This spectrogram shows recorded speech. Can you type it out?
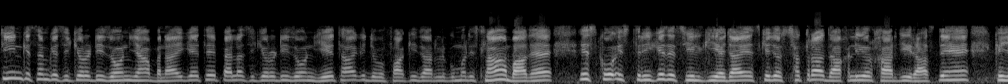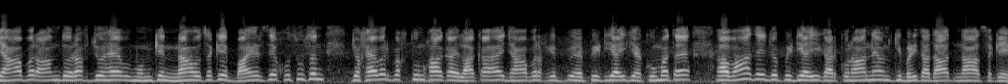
تین قسم کے سیکیورٹی زون یہاں بنائے گئے تھے۔ پہلا سیکیورٹی زون یہ تھا کہ جو وفاقی دارالحکومت اسلام آباد ہے، اس کو اس طریقے سے سیل کیا جائے۔ اس کے جو سترہ داخلی اور خارجی راستے ہیں کہ یہاں پر آمد و رفت جو ہے وہ ممکن نہ ہو سکے۔ باہر سے خصوصاً جو خیبر پختونخوا کا علاقہ ہے، جہاں پر پی ٹی آئی کی حکومت ہے وہاں سے جو پی ٹی آئی کارکنان ہیں، ان کی بڑی تعداد نہ آ سکے۔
